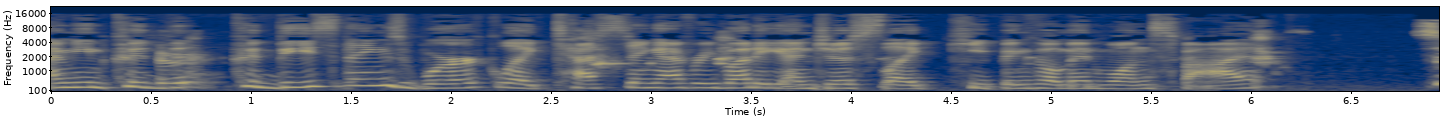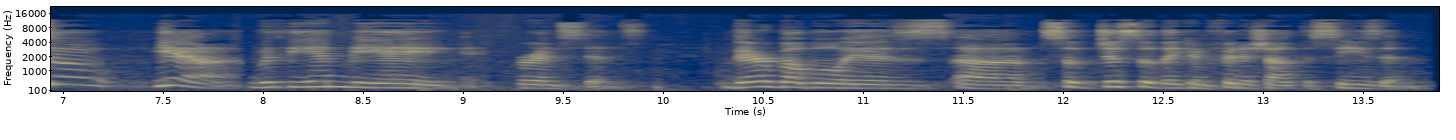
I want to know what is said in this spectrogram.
I mean, could th- could these things work like testing everybody and just like keeping them in one spot? So yeah, with the NBA, for instance, their bubble is uh, so just so they can finish out the season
